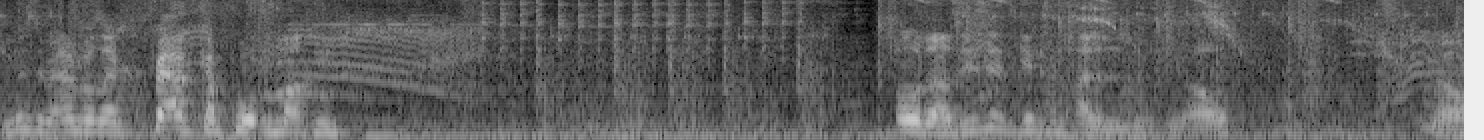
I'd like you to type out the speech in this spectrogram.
Müssen wir einfach sein Pferd kaputt machen. Oh, da siehst du, jetzt gehen schon alle Lücken auf. Ja.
